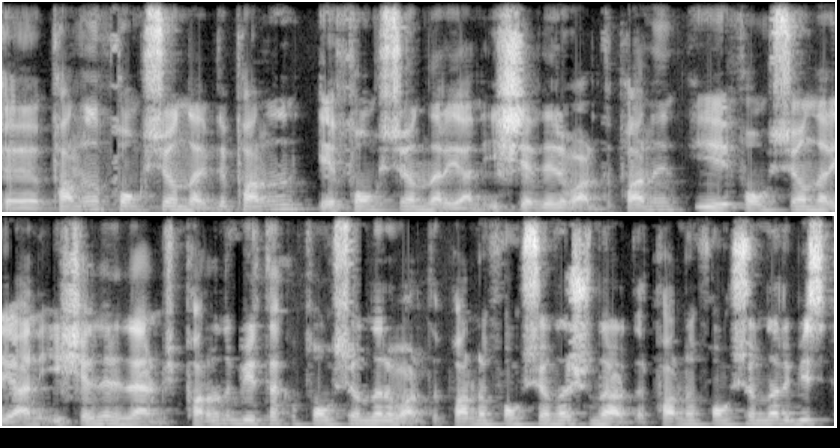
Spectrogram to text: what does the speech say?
E, paranın fonksiyonları bir de paranın e, fonksiyonları yani işlevleri vardı. Paranın e, fonksiyonları yani işlevleri nelermiş? Paranın bir takım fonksiyonları vardı. Paranın fonksiyonları şunlardır. Paranın fonksiyonları biz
